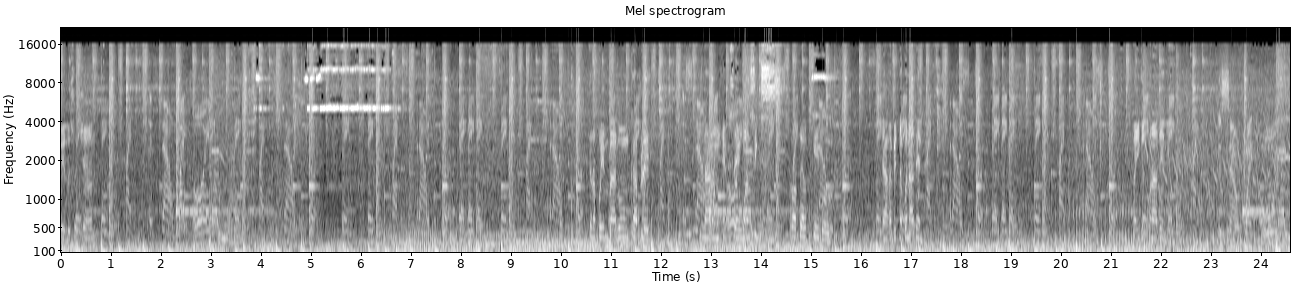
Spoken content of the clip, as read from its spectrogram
yan, tapos pa yung lusot yan down, white boy. ito na po yung bagong kable ng FSI-16 throttle cable kakabit na po natin paikat po natin It sound right, boys.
